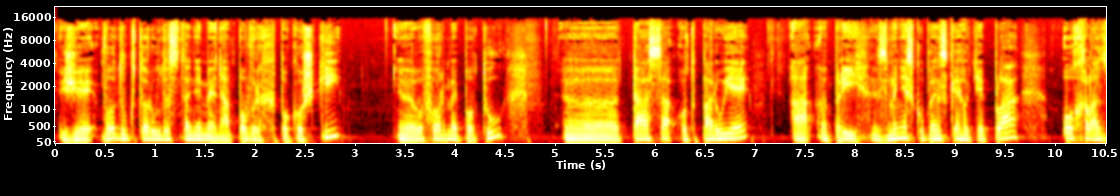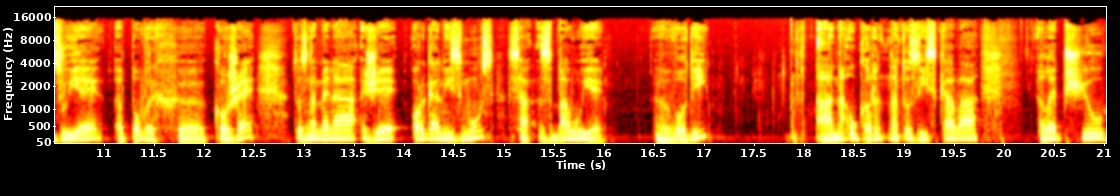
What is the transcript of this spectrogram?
že vodu, ktorú dostaneme na povrch pokožky vo forme potu, E, tá sa odparuje a pri zmene skupenského tepla ochladzuje e, povrch e, kože. To znamená, že organizmus sa zbavuje vody a na úkor na to získava lepšiu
